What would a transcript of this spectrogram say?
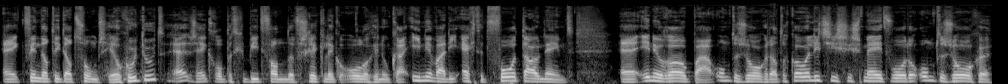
Ik vind dat hij dat soms heel goed doet. Hè, zeker op het gebied van de verschrikkelijke oorlog in Oekraïne... waar hij echt het voortouw neemt in Europa... om te zorgen dat er coalities gesmeed worden... om te zorgen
